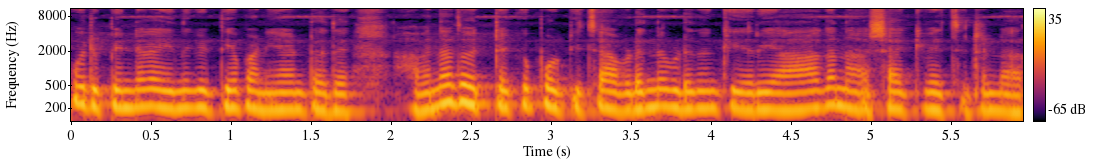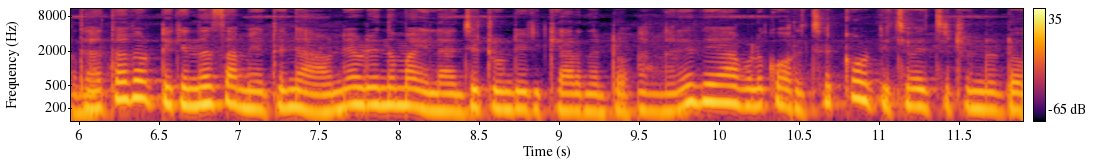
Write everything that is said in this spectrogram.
കുരുപ്പിന്റെ കയ്യിൽ നിന്ന് കിട്ടിയ പണിയാണ് കേട്ടോ അത് അവനത് ഒറ്റയ്ക്ക് പൊട്ടിച്ച് അവിടെ നിന്ന് ഇവിടെ നിന്നും കയറി ആകെ നാശാക്കി വെച്ചിട്ടുണ്ടായിരുന്നു. ഇത്താത്ത അത് ഒട്ടിക്കുന്ന സമയത്ത് ഞാൻ അവിടെ നിന്ന് മൈലാഞ്ചി ഇട്ടുകൊണ്ടിരിക്കായിരുന്നു കേട്ടോ അങ്ങനെ ഇതേ അവൾ കുറച്ചൊക്കെ ഒട്ടിച്ച് വെച്ചിട്ടുണ്ട് കേട്ടോ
